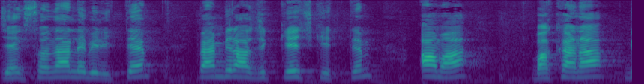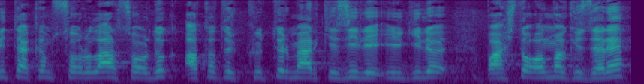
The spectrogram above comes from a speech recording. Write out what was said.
Cenk Soner'le birlikte. Ben birazcık geç gittim ama bakana bir takım sorular sorduk. Atatürk Kültür Merkezi ile ilgili başta olmak üzere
